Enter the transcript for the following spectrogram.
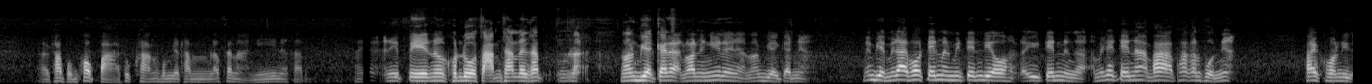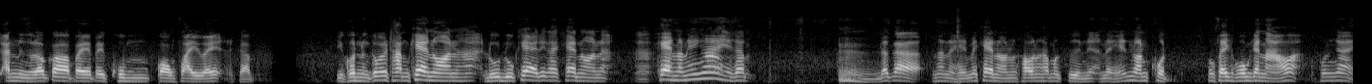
ำถ้าผมเข้าป่าทุกครั้ง ผมจะทำลักษณะนี้นะครับ อันนี้เป็นคอนโดสามชั้นเลยครับ นอนเบียดกันอะนอนอย่างนี้เลยเนี่ยนอนเบียดกันเนี่ยไม่เบียดไม่ได้เพราะเต็นท์มันมีเต็นท์เดียวแล้วอีกเต็นท์หนึ่งอะไม่ใช่เต็นท์นะผ้าผ้ากันฝนเนี่ยผ้ากันฝนอีกอันหนึ่งแล้วก็ไปไปคุมกองไฟไว้ครับ อีกคนหนึ่งก็ไปทำแค่นอนฮะดูดูแค่ที่แค่นอนอะแค่นอนง่ายๆครับแล้วก็นั่นเห็นไหมแค่นอนของเขานะครับเมื่อคืนเนี่ยเห็นนอนขดสงสัยคงจะหนาวอะพูดง่าย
